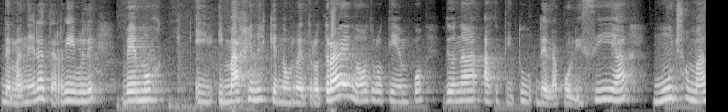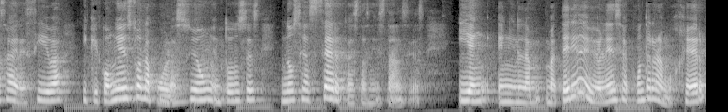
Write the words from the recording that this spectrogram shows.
de manera terrible, vemos imágenes que nos retrotraen a otro tiempo de una actitud de la policía mucho más agresiva y que con esto la población entonces no se acerca a estas instancias. Y en, en la materia de violencia contra la mujer,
